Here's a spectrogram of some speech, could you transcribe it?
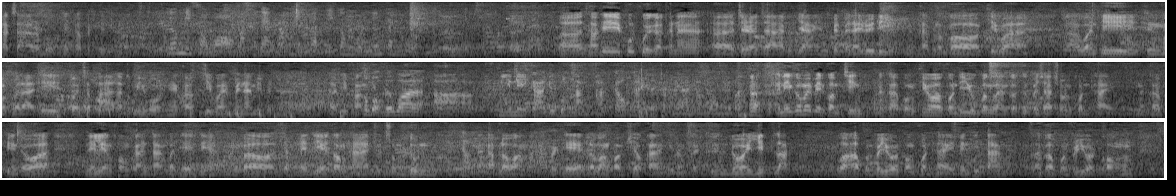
รักษาระบบให้กับประเทศไทยเริ่มมีสวออกมาแสดงความเห็นแบบนี้กังวลเรื่องการโหวตไหมคะเท่าที่พูดคุยกับคณะเจรจาทุกอย่างยังเป็นไปได้ด้วยดีนะครับแล้วก็คิดว่า วันที่ถึงเวลาที่เปิดสภาแล้วก็มีโหวตเนี่ยก็คิดว่าไม่น่ามีปัญหาเท่าที่ฟังเขาบอกด้วยว่าอ่ามีอเมริกาอยู่เบื้องหลังพรรคก้าวไกลอะไรแบบเนี้ยครับมองไงบ้างอันนี้ก็ไม่เป็นความจริงนะครับผมคิดว่าคนที่อยู่เบื้องหลังก็คือประชาชนคนไทยนะครับเพียงแต่ว่าในเรื่องของการต่างประเทศเนี่ยมันก็จำเป็นที่จะต้องหาจุดสมดุลครับนะครับระหว่างมหาประเทศ ระหว่างความเชี่ยวกรานที่ต้องเกิดขึ้น โดยยึดหลัก ว่าเอาผลประโยชน์ของคนไทยเป็นที่ตั้ง แล้วก็ผลประโยชน์ของ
